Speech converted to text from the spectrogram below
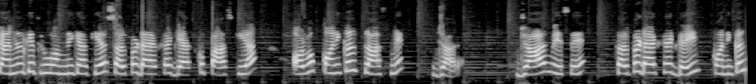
चैनल के थ्रू हमने क्या किया? सल्फ़र डाइऑक्साइड गैस को पास किया और वो कॉनिकल फ्लास्क में जा रहा है। जार में से सल्फ़र डाइऑक्साइड गई कॉनिकल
